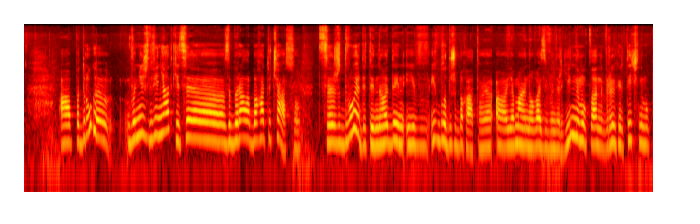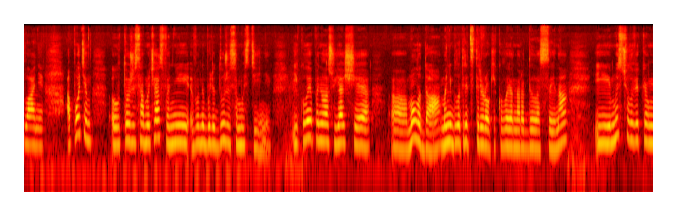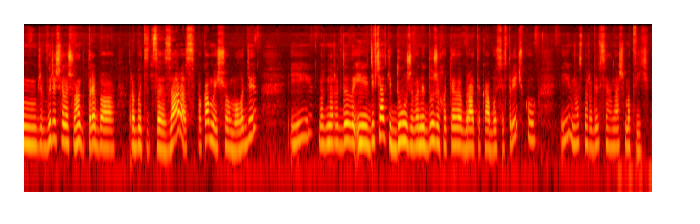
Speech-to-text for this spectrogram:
А по-друге, вони ж двійнятки, це забирало багато часу. Це ж двоє дитин, не один, і в- їх було дуже багато. Я- я маю на увазі в енергійному плані, в енергетичному плані. А потім е, у той же самий час вони, вони були дуже самостійні. І коли я поняла, що я ще е, молода, мені було 33 роки, коли я народила сина. І ми з чоловіком вирішили, що нам треба робити це зараз, поки ми ще молоді. І народили. І дівчатки дуже, вони дуже хотіли братика або сестричку. І в нас народився наш Матвій.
